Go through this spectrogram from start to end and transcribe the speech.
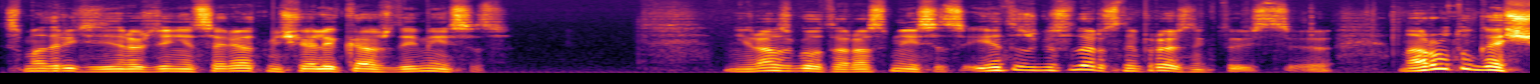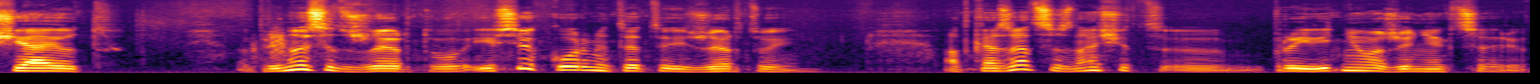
Смотрите, день рождения царя отмечали каждый месяц не раз в год, а раз в месяц. И это же государственный праздник. То есть э, народ угощают, приносят жертву, и всех кормят этой жертвой. Отказаться значит э, проявить неуважение к царю.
